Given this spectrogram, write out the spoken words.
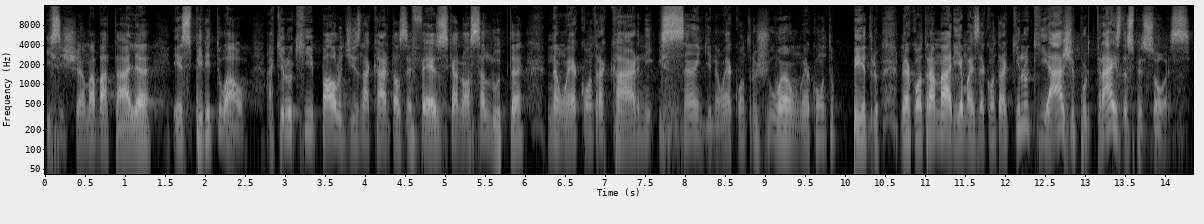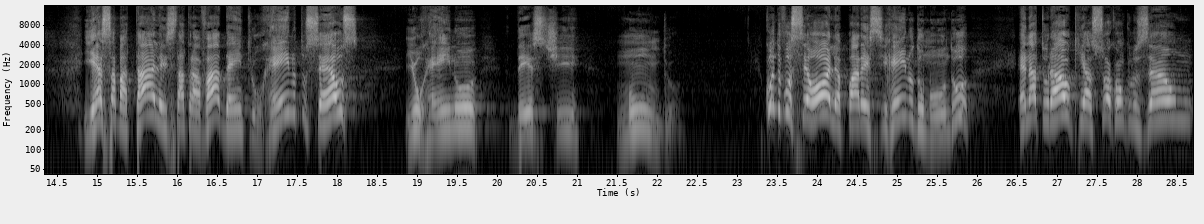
e se chama batalha espiritual. Aquilo que Paulo diz na carta aos Efésios, que a nossa luta não é contra carne e sangue, não é contra o João, não é contra o Pedro, não é contra a Maria, mas é contra aquilo que age por trás das pessoas. E essa batalha está travada entre o reino dos céus e o reino deste mundo. Quando você olha para esse reino do mundo, é natural que a sua conclusão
